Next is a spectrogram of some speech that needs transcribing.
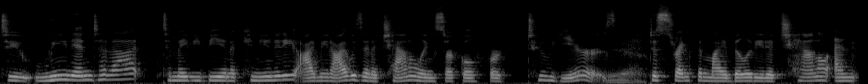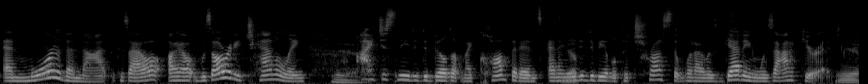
to lean into that, to maybe be in a community. I mean, I was in a channeling circle for two years yeah. to strengthen my ability to channel and and more than that because I, I was already channeling yeah. I just needed to build up my confidence and I yep. needed to be able to trust that what I was getting was accurate yeah.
